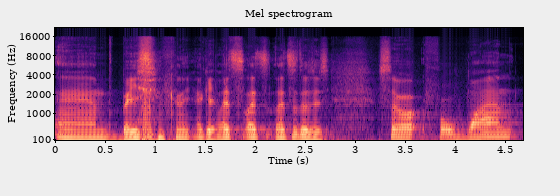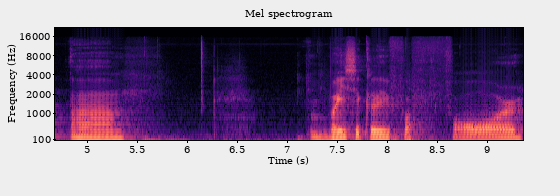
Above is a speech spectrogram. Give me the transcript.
And basically okay let's let's let's do this. So for one um, basically for four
